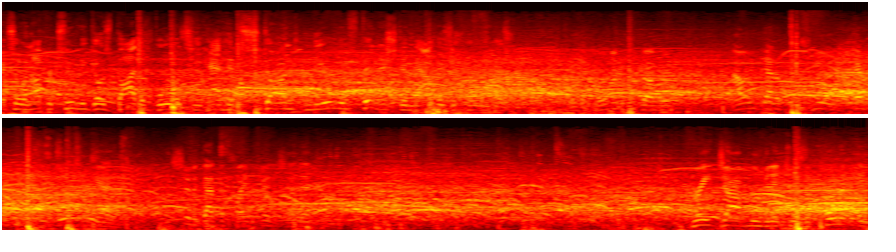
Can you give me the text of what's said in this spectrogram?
right, so an opportunity goes by the Bulls. He had him stunned, nearly finished, and now his opponent has With a moment to cover. Now he's got to be here with everything he's looking at. He should have got the fight finished at that. Great job moving into his opponent and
